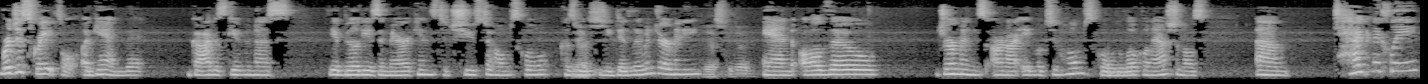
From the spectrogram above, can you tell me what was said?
we're just grateful again that God has given us the ability as Americans to choose to homeschool because Yes. we, we did live in Germany. Yes, we did. And although Germans are not able to homeschool the local nationals, um, technically,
